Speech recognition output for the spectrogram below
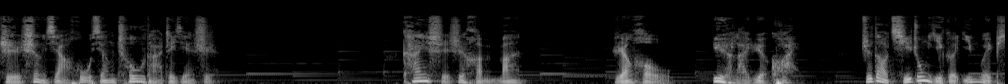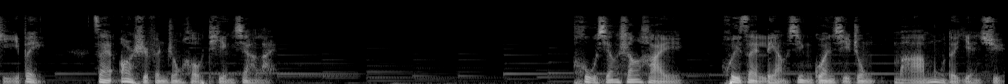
只剩下互相抽打这件事。开始是很慢，然后越来越快，直到其中一个因为疲惫，在二十分钟后停下来。互相伤害会在两性关系中麻木的延续。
